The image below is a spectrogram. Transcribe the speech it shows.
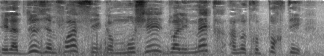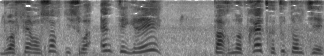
et la deuxième fois, c'est quand Moshe doit les mettre à notre portée, doit faire en sorte qu'ils soient intégrés par notre être tout entier.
